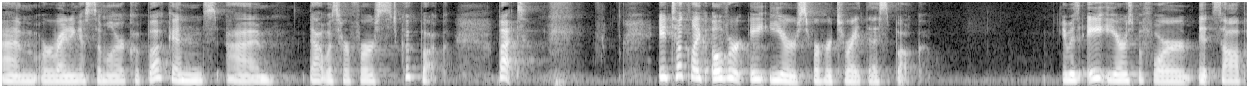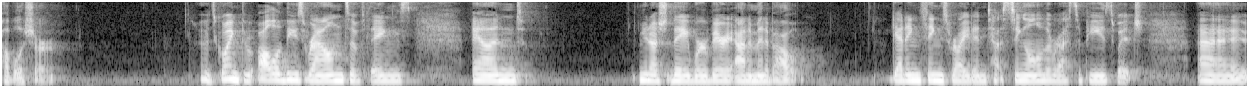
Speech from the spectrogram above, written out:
um, were writing a similar cookbook, and um, that was her first cookbook. But it took like over eight years for her to write this book. It was eight years before it saw a publisher. I was going through all of these rounds of things, and you know they were very adamant about getting things right and testing all of the recipes, which uh,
